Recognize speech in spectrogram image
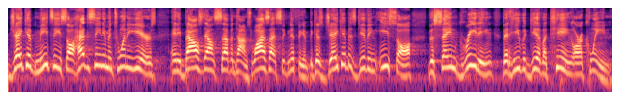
Jacob meets Esau, hadn't seen him in 20 years, and he bows down seven times. Why is that significant? Because Jacob is giving Esau the same greeting that he would give a king or a queen.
